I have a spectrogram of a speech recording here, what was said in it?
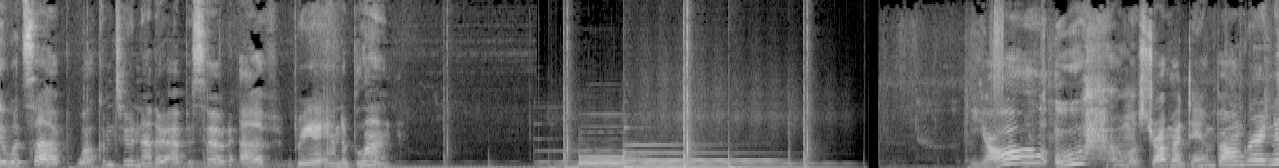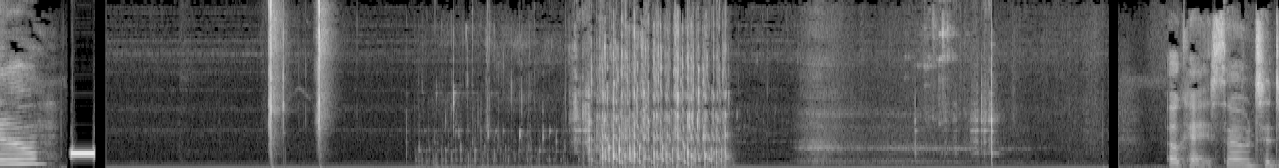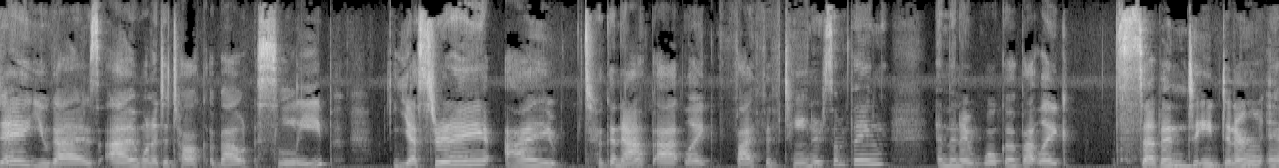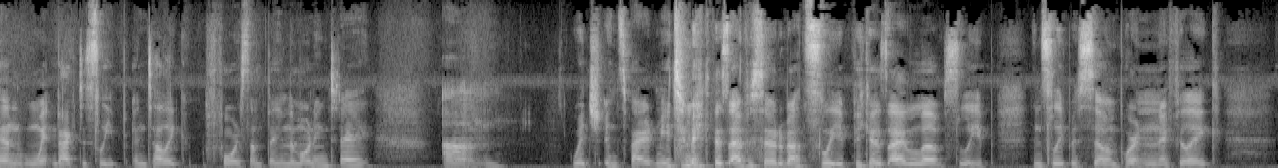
Hey, what's up? Welcome to another episode of Bria and a Blunt. Y'all, ooh, I almost dropped my damn bong right now. Okay, so today, you guys, I wanted to talk about sleep. Yesterday, I took a nap at like 5:15 or something, and then I woke up at like 7 to eat dinner and went back to sleep until like 4 something in the morning today. Um which inspired me to make this episode about sleep because I love sleep and sleep is so important. I feel like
